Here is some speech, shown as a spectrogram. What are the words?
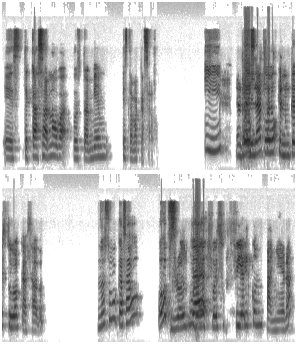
este Casanova, pues también estaba casado. Y en realidad, ¿sabes que nunca estuvo casado? ¿No estuvo casado? Ups, Rose fue su fiel compañera,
